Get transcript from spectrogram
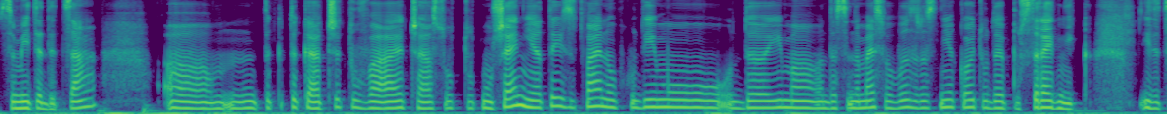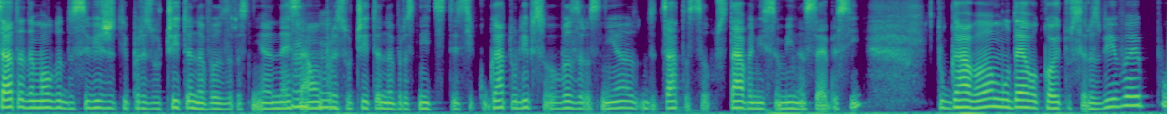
самите деца. А, так, така че това е част от отношенията и затова е необходимо да има, да се намесва възрастния, който да е посредник и децата да могат да се виждат и през очите на възрастния, не само mm-hmm. през очите на връзниците си. Когато липсва възрастния, децата са оставени сами на себе си тогава модела, който се развива е по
